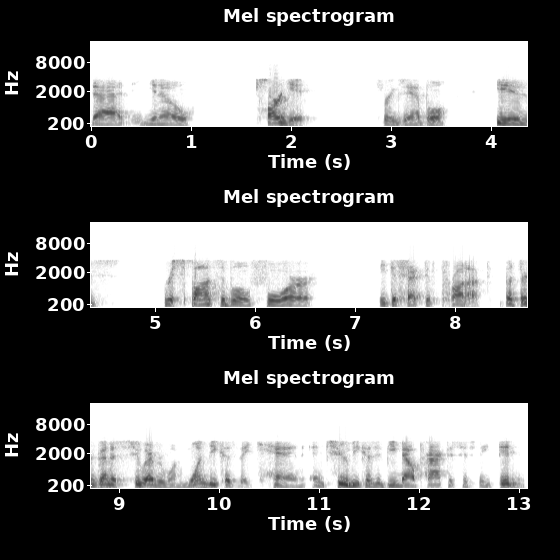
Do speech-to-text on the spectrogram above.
that, you know, Target, for example, is responsible for a defective product, but they're going to sue everyone. One, because they can, and two, because it'd be malpractice if they didn't.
